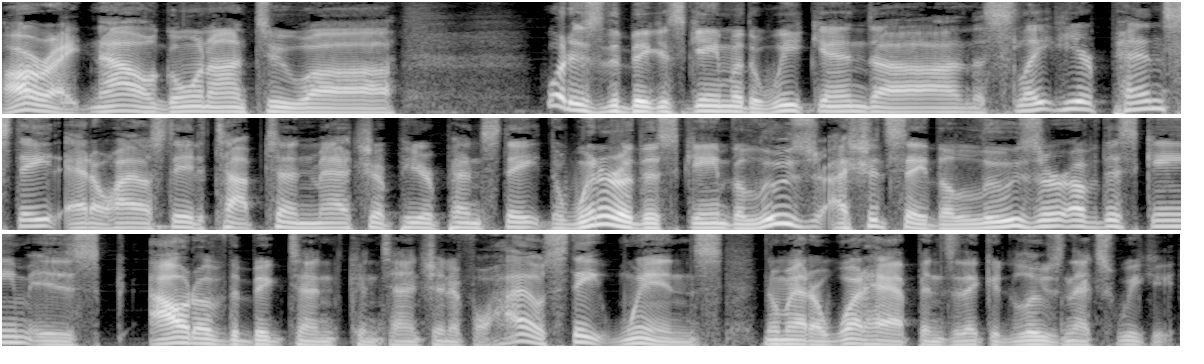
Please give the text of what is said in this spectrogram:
All right, now going on to uh, what is the biggest game of the weekend uh, on the slate here? Penn State at Ohio State, a top 10 matchup here. Penn State, the winner of this game, the loser, I should say, the loser of this game is out of the Big Ten contention. If Ohio State wins, no matter what happens, they could lose next week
